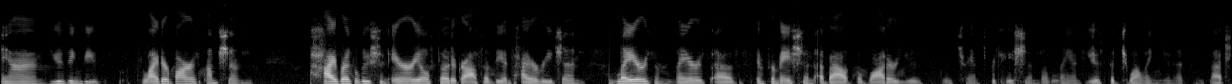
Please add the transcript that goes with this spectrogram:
And using these slider bar assumptions, high resolution aerial photograph of the entire region, layers and layers of information about the water use the transportation, the land use, the dwelling units and such.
